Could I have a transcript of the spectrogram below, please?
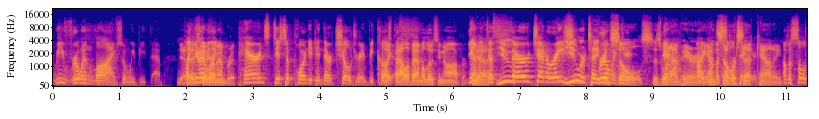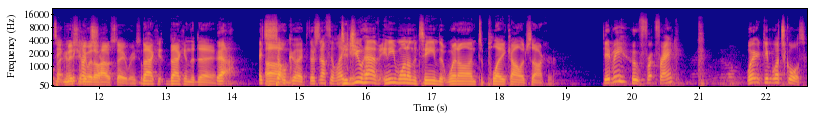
we ruined lives when we beat them. Yeah, like they you know still what I mean? remember like, it. Parents disappointed in their children because Like the, Alabama losing to Auburn. Yeah, Yeah, like the you- third generation. you were taking ruined it. souls, is what I'm hearing, Oh yeah, I'm a soul Somerset taker. County. I'm a soul taker. the Michigan with gunshot. Ohio State recently. back back in the day. Yeah, it's so Um, good. There's nothing like it. Did you have anyone on the team that went on to play college soccer? Did we? Who? Fr- Frank? Where? Give me what schools?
